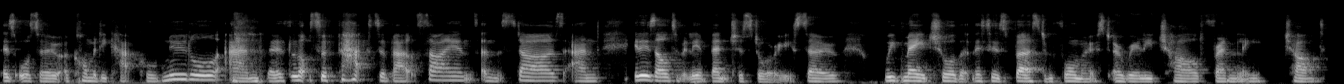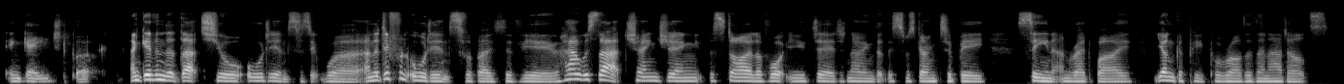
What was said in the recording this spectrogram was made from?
there's also a comedy cat called Noodle, and there's lots of facts about science and the stars, and it is ultimately a adventure story. So we've made sure that this is first and foremost a really child friendly, child engaged book. And given that that's your audience, as it were, and a different audience for both of you, how was that changing the style of what you did, knowing that this was going to be seen and read by younger people rather than adults?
